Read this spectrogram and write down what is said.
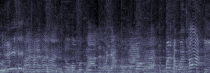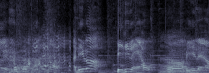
ดูดิไม่ไม่ไม่ไม่โทรมาฝึกงานเลยแหละประหยัดงานเลยไม่ธรรมชาติเลยอันนี้ก็ปีที่แล้วอ่าปีที่แล้ว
